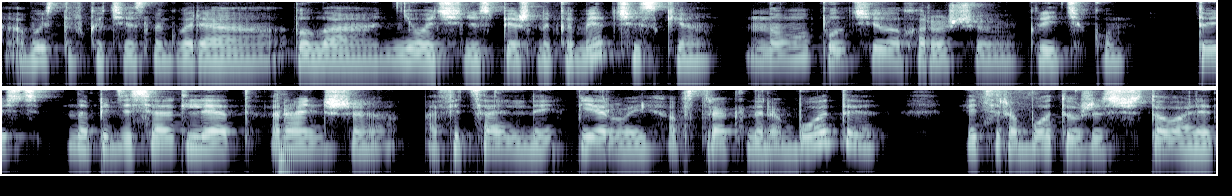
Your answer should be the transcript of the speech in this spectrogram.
А выставка, честно говоря, была не очень успешна коммерчески, но получила хорошую критику. То есть на 50 лет раньше официальной первой абстрактной работы эти работы уже существовали.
